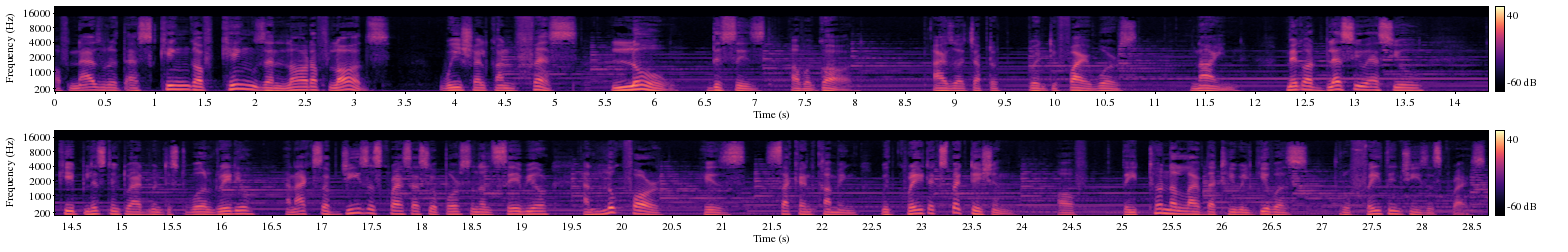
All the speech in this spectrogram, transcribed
of Nazareth as King of kings and Lord of lords, we shall confess, Lo, this is our God. Isaiah chapter 25, verse 9. May God bless you as you keep listening to Adventist World Radio and accept Jesus Christ as your personal Savior and look for His second coming with great expectation of the eternal life that He will give us through faith in Jesus Christ.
